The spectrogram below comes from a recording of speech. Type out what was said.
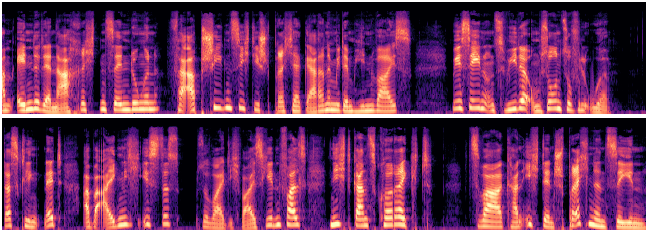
Am Ende der Nachrichtensendungen verabschieden sich die Sprecher gerne mit dem Hinweis, wir sehen uns wieder um so und so viel Uhr. Das klingt nett, aber eigentlich ist es, soweit ich weiß jedenfalls, nicht ganz korrekt. Zwar kann ich den Sprechenden sehen,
